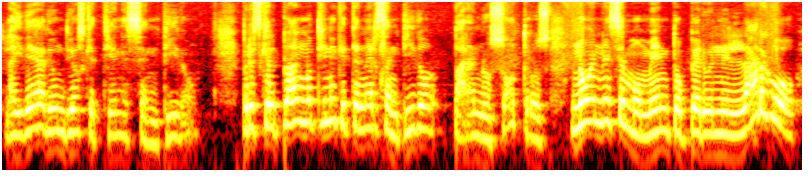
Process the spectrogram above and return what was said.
la idea de un Dios que tiene sentido. Pero es que el plan no tiene que tener sentido para nosotros, no en ese momento, pero en el largo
